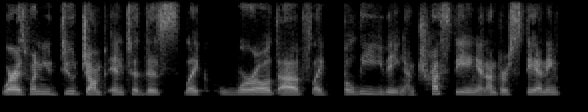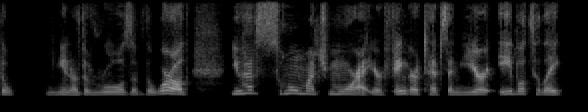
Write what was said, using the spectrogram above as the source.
whereas when you do jump into this like world of like believing and trusting and understanding the you know the rules of the world you have so much more at your fingertips and you're able to like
